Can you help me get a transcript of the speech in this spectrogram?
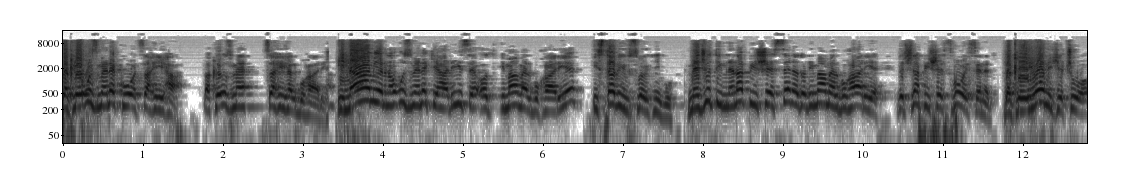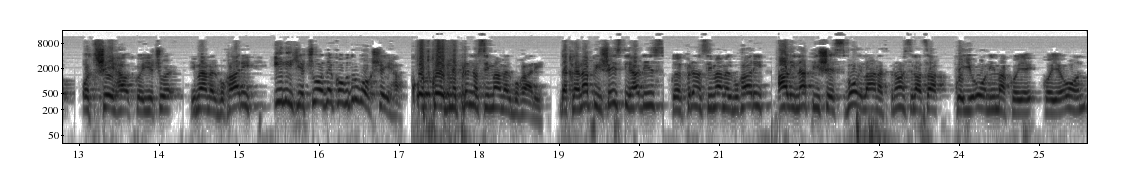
dakle uzme neku od sahiha Dakle, uzme Sahih al-Buhari. I namjerno uzme neke hadise od imama al-Buharije i stavi u svoju knjigu. Međutim, ne napiše sened od imama al-Buharije, već napiše svoj sened. Dakle, i on ih je čuo od šeha od kojih je čuo imam al-Buhari, ili ih je čuo od nekog drugog šeha od kojeg ne prenosi imam al-Buhari. Dakle, napiše isti hadis kojeg prenosi imam al-Buhari, ali napiše svoj lanac prenosilaca koji on ima, koji je, koji je on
